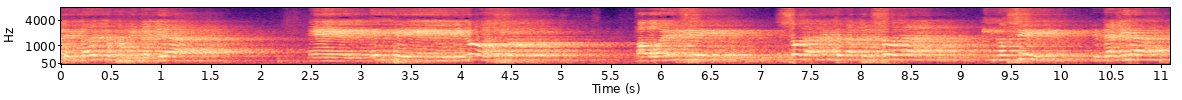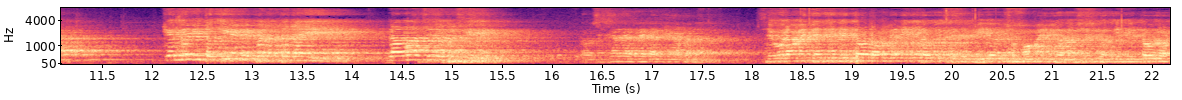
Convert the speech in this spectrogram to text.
respecto a esto, porque en realidad eh, este negocio favorece solamente a una persona y no sé, en realidad, qué mérito tiene para estar ahí. Nada más, señor presidente. Concejal Herrera, tiene palabra. Seguramente tiene todos los méritos que se le pidió en su momento, ¿no es cierto? Tiene todos los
